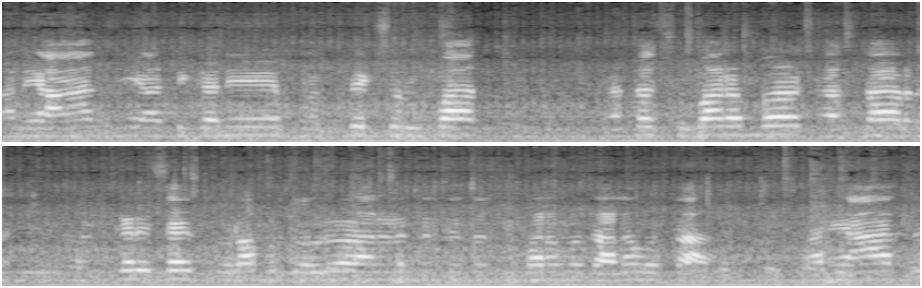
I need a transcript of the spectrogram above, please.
आणि आज या ठिकाणी प्रत्यक्ष रूपात त्याचा शुभारंभ खासदार तटकरे साहेब सोलापूर दौऱ्यावर आल्यानंतर त्याचा शुभारंभ झाला होता. आणि आज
